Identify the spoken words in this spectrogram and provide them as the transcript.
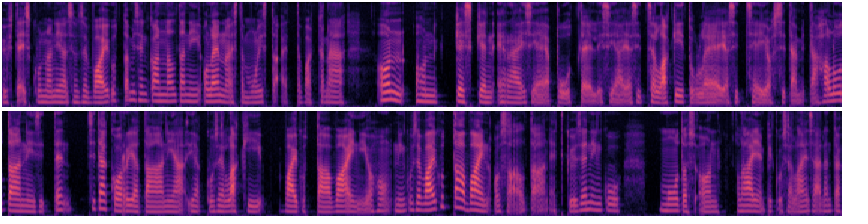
kansalaisyhteiskunnan ja sen vaikuttamisen kannalta niin olennaista muistaa, että vaikka nämä on, on keskeneräisiä ja puutteellisia ja sitten se laki tulee ja sitten se ei ole sitä, mitä halutaan, niin sitten sitä korjataan ja, ja kun se laki vaikuttaa vain johon, niin kuin se vaikuttaa vain osaltaan. Että kyllä se niin kuin, muutos on laajempi kuin se lainsäädäntö.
